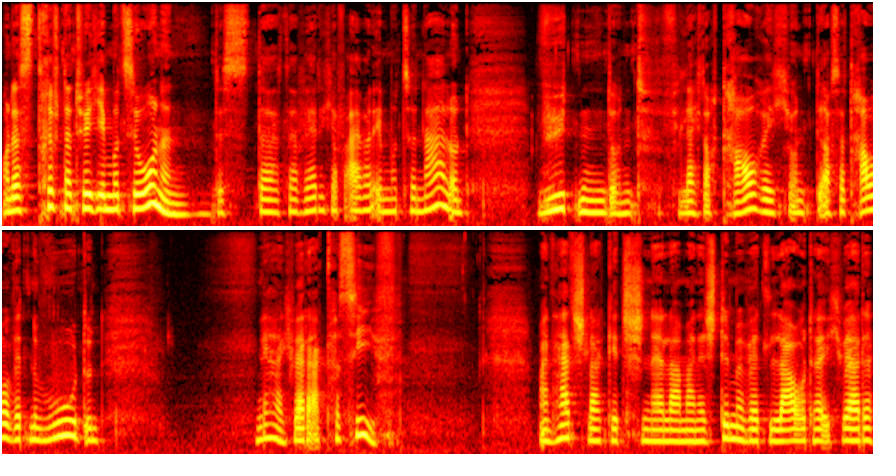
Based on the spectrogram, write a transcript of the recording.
Und das trifft natürlich Emotionen. Das, da, da werde ich auf einmal emotional und wütend und vielleicht auch traurig und aus der Trauer wird eine Wut und ja, ich werde aggressiv. Mein Herzschlag geht schneller, meine Stimme wird lauter, ich werde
